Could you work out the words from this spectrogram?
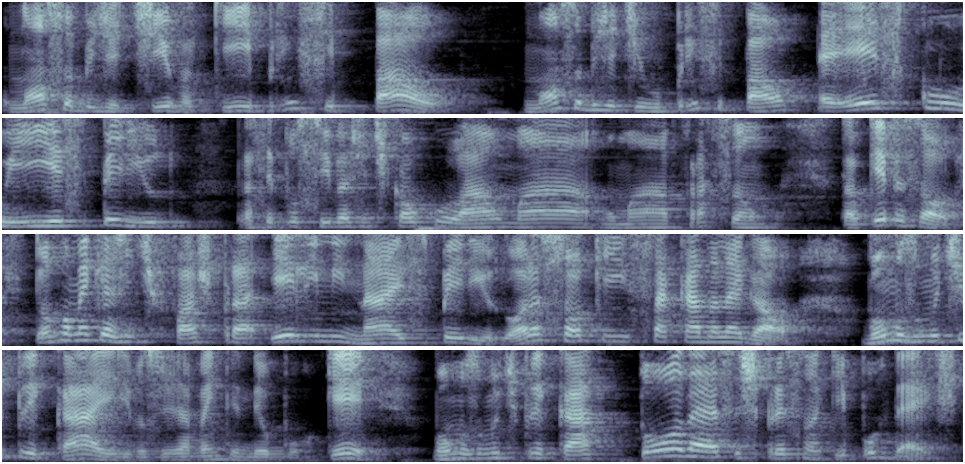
o nosso objetivo aqui, principal, nosso objetivo principal é excluir esse período, para ser possível a gente calcular uma, uma fração. Tá ok, pessoal? Então, como é que a gente faz para eliminar esse período? Olha só que sacada legal. Vamos multiplicar, e você já vai entender o porquê, vamos multiplicar toda essa expressão aqui por 10.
